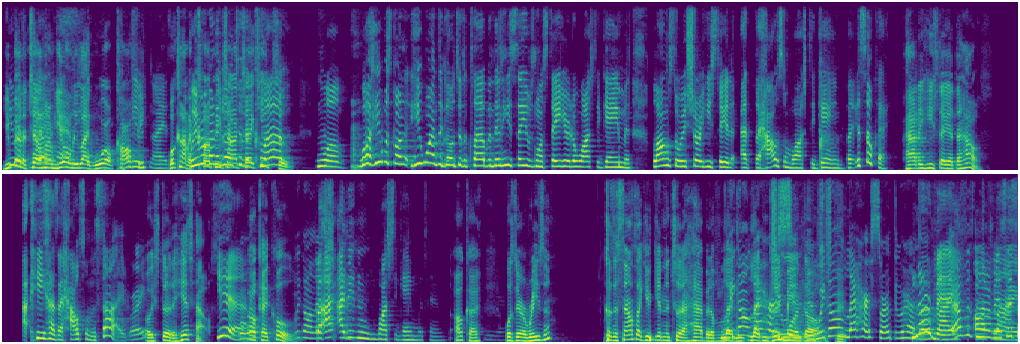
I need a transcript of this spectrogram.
You He better was tell him you only like world He coffee. was nice. What kind of we were cup gonna trying to to the take you club. to? Well, well, he was going. to He wanted to go to the club, and then he said he was going to stay here to watch the game. And long story short, he stayed at the house and watched the game. But it's okay. How did he stay at the house? Uh, He has a house on the side, right? Oh, he stood at his house. yeah. Okay, cool. We're gonna But let I, I didn't watch the game with him. Okay. Was there a reason? Because it sounds like you're getting into the habit of we letting gonna let letting her good men go. We're gonna let her sort through her love Nervous. life. I was nervous. It's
